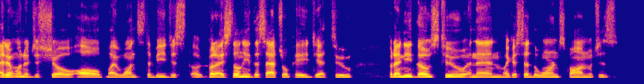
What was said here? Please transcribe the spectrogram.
I didn't want to just show all my wants to be just, uh, but I still need the Satchel Paige yet too. But I need those two, and then like I said, the Warren Spahn, which is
